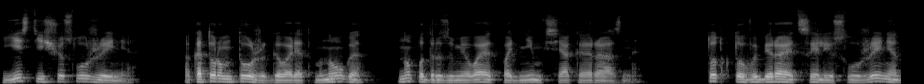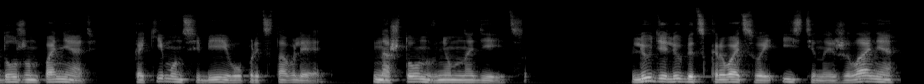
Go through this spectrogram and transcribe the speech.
Есть еще служение, о котором тоже говорят много, но подразумевают под ним всякое разное. Тот, кто выбирает целью служения, должен понять, каким он себе его представляет и на что он в нем надеется. Люди любят скрывать свои истинные желания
